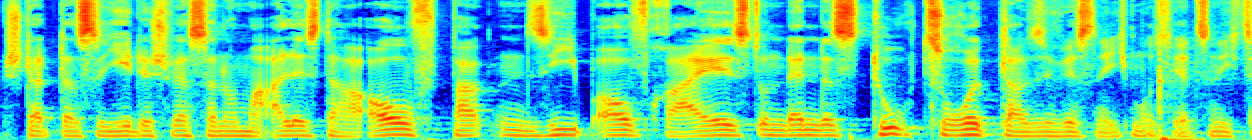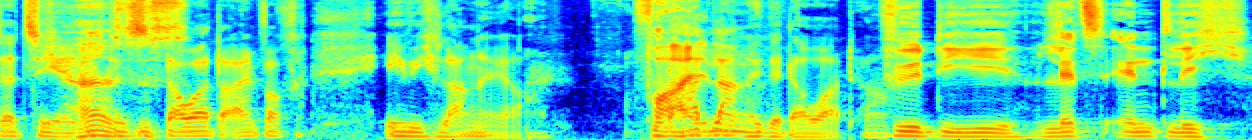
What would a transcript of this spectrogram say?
Statt dass jede Schwester nochmal alles da aufpackt, ein Sieb aufreißt und dann das Tuch zurück. Also Sie wissen, ich muss jetzt nichts erzählen. Ja, das, das dauert einfach ewig lange, ja. Vor allem lange gedauert. Ja. Für die letztendlich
